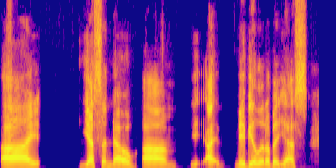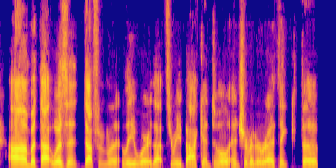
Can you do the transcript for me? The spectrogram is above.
Uh, yes and no. Um, I maybe a little bit yes. Um, but that wasn't definitely where that threw me back into whole introvert. I think the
